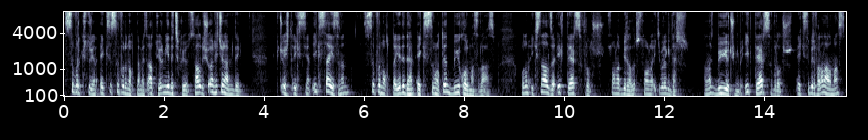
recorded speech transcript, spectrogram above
0 küsur yani. Eksi 0 nokta mesela atıyorum 7 çıkıyor. Sal şu hiç önemli değil. Küçük eşittir x. Yani x sayısının 0.7'den eksi 0.7'den büyük olması lazım. O zaman x'in alacağı ilk değer 0 olur. Sonra 1 alır. Sonra 2 böyle gider. Anladınız Büyüyor çünkü. İlk değer 0 olur. Eksi 1 falan almaz.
